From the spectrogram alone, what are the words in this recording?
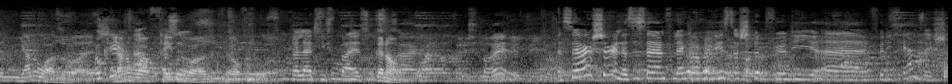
im Januar soweit. Okay. Januar, Februar also sind wir auf Tour. Relativ bald sozusagen. Genau. Toll. Das ist ja schön. Das ist ja dann vielleicht auch ein nächster Schritt für die, äh, für die Fernsehshow.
